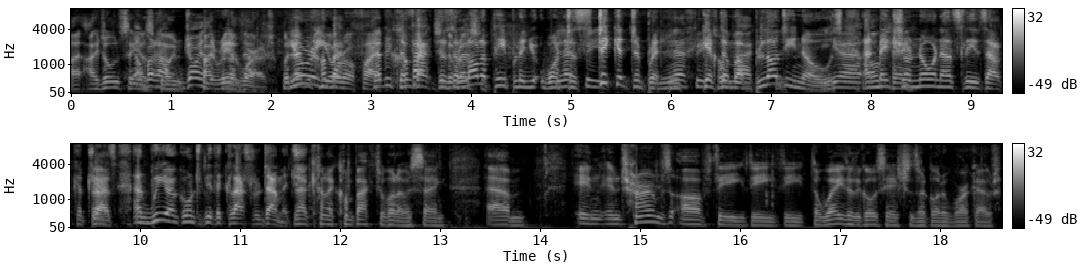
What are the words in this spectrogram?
I, I don't see no, us going join the real world. But You're a Europhile. The fact, there's the a lot of people in, want let to me, stick it to Britain, give them a bloody nose, yeah, and okay. make sure no one else leaves Alcatraz, yeah. and we are going to be the collateral damage. Now, can I come back to what I was saying? Um, in in terms of the, the, the, the way the negotiations are going to work out,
